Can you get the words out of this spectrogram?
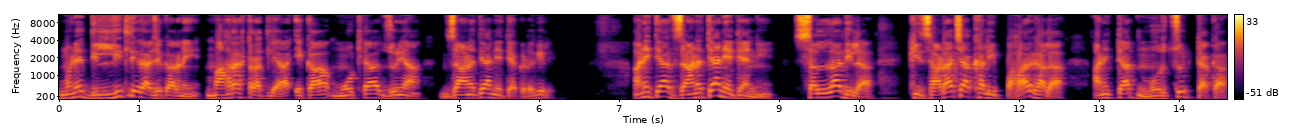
म्हणे दिल्लीतले राजकारणी महाराष्ट्रातल्या एका मोठ्या जुन्या जाणत्या नेत्याकडे गेले. आणि त्या जाणत्या नेत्यांनी सल्ला दिला की झाडाच्या खाली पहार घाला आणि त्यात मोरचूट टाका.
